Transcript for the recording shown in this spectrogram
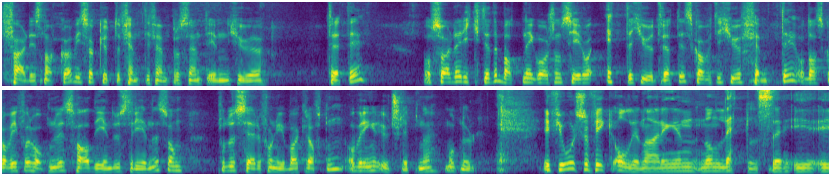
ferdig snakka. Vi skal kutte 55% innen 2030. Og så er det riktig debatten i går som sier at etter 2030 skal vi til 2050. Og da skal vi forhåpentligvis ha de industriene som produserer fornybarkraften og bringer utslippene mot null. I fjor så fikk oljenæringen noen lettelser i, i,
